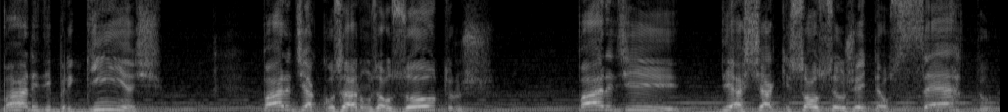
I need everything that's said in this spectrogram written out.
pare de briguinhas, pare de acusar uns aos outros, pare de, de achar que só o seu jeito é o certo,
